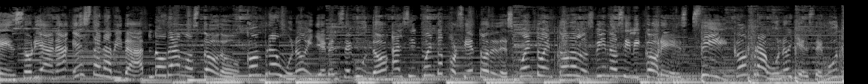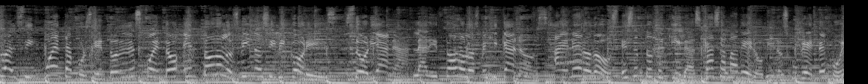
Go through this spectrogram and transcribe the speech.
En Soriana, esta Navidad lo damos todo. Compra uno y lleve el segundo al 50% de descuento en todos los vinos y licores. Sí, compra uno y el segundo al 50% de descuento en todos los vinos y licores. Soriana, la de todos los mexicanos. A enero 2, excepto tequilas, Casa Madero, Vinos Juguete, Moet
